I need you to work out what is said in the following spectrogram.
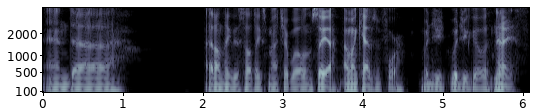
And uh, I don't think the Celtics match up well with them. So yeah, I went Cavs in four. What'd you What'd you go with? Nice.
